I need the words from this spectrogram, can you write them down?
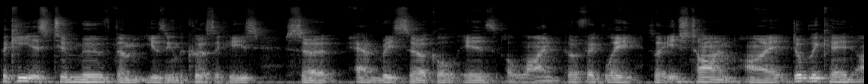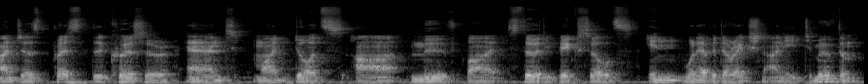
The key is to move them using the cursor keys so every circle is aligned perfectly. So each time I duplicate, I just press the cursor and my dots are moved by 30 pixels in whatever direction I need to move them.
